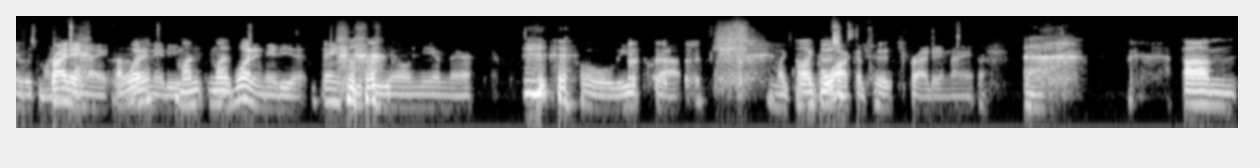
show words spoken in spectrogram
it was Monday. Friday night. What an idiot. Mon- mon- What an idiot. Thank you for reeling me in there. Holy crap. I'm like All Michael. Wacha pitch Friday night. um,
